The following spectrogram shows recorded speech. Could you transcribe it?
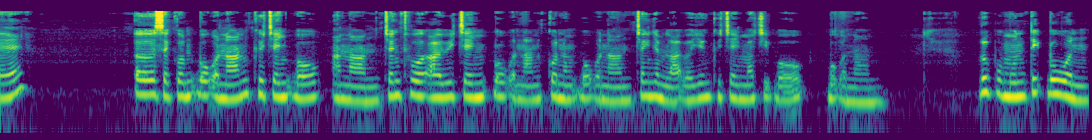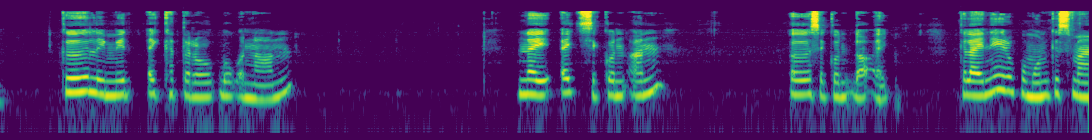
ទេ e សេគុណបូកអណន្តគឺចេញបូកអណន្តអញ្ចឹងធ្វើឲ្យវាចេញបូកអណន្តគុណនឹងបូកអណន្តអញ្ចឹងចម្លើយរបស់យើងគឺចេញមកជាបូកបូកអណន្តរូបមន្តទី4 គឺ limit x ខិតទៅរកបូកអណន្តនៃ x សេគុណ n e សេគុណដក x កន្លែងនេះរូបមន្តគឺស្មើ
